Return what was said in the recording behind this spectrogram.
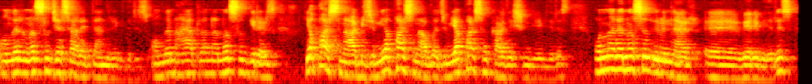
onları nasıl cesaretlendirebiliriz? Onların hayatlarına nasıl gireriz? Yaparsın abicim, yaparsın ablacım, yaparsın kardeşim diyebiliriz. Onlara nasıl ürünler e, verebiliriz?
